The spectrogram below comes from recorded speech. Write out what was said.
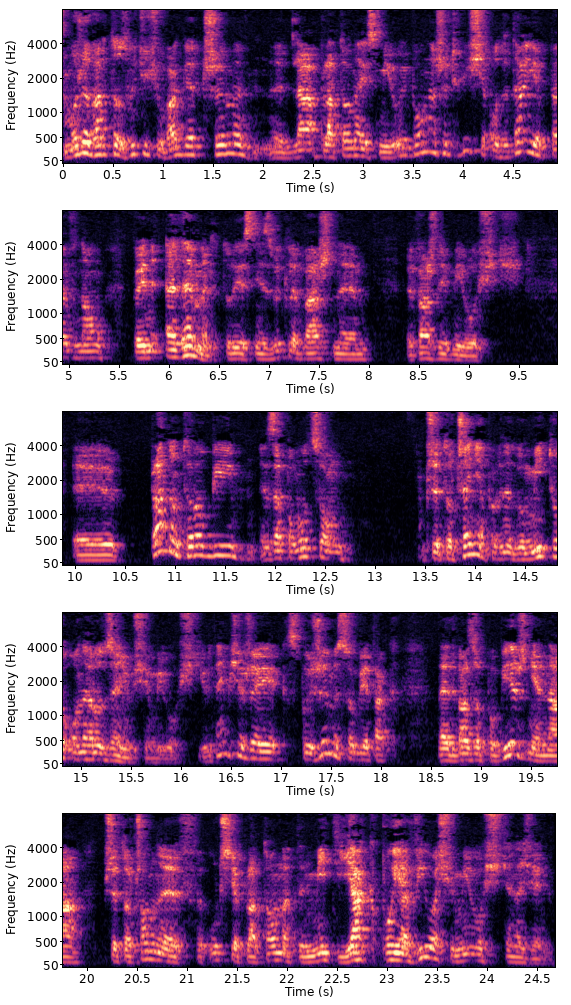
może warto zwrócić uwagę, czym e, dla Platona jest miłość, bo ona rzeczywiście oddaje pewną, pewien element, który jest niezwykle ważny, ważny w miłości. E, Platon to robi za pomocą przytoczenia pewnego mitu o narodzeniu się miłości. Wydaje mi się, że jak spojrzymy sobie tak nawet bardzo pobieżnie na przytoczony w uczcie Platona ten mit, jak pojawiła się miłość na ziemi.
